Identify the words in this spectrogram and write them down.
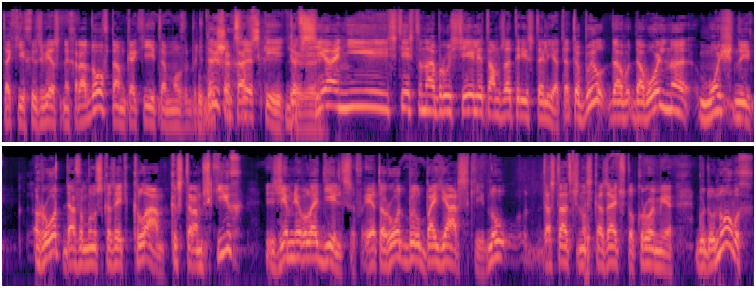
таких известных родов, там какие-то, может быть, да выходцы. Да все они, естественно, обрусели там за 300 лет. Это был довольно мощный род, даже, можно сказать, клан Костромских, землевладельцев. И это род был боярский. Ну, достаточно сказать, что кроме Годуновых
